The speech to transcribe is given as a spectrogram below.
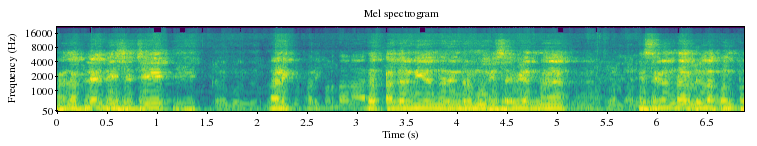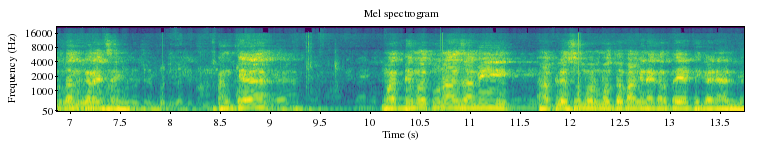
आज आपल्या देशाचे लाडके पंतप्रधान आदरणीय नरेंद्र मोदी साहेब यांना तिसऱ्यांदा आपल्याला पंतप्रधान करायचं आहे. आणि त्या माध्यमातून आज आम्ही आपल्यासमोर मत मागण्याकरता या ठिकाणी आणलं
